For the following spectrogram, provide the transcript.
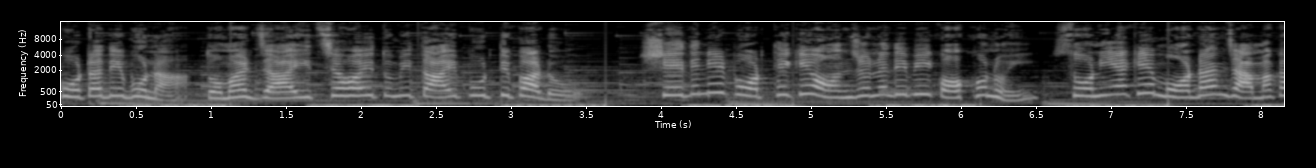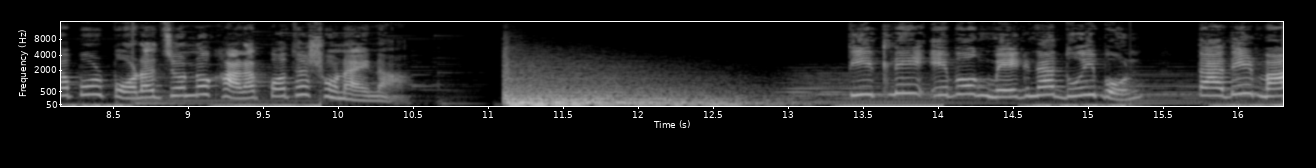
খোটা দেব না। তোমার যা ইচ্ছা হয় তুমি তাই পড়তে পারো। সেদিনের পর থেকে অঞ্জনা দেবী কখনোই সোনিয়াকে মডার্ন জামা কাপড় পরার জন্য খারাপ কথা শোনায় না। তিতলি এবং মেঘনা দুই বোন তাদের মা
